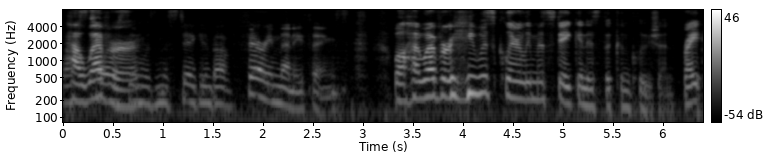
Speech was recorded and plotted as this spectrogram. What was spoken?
Rex However- Tillerson was mistaken about very many things. Well, however, he was clearly mistaken is the conclusion, right?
